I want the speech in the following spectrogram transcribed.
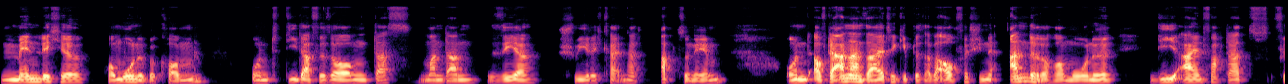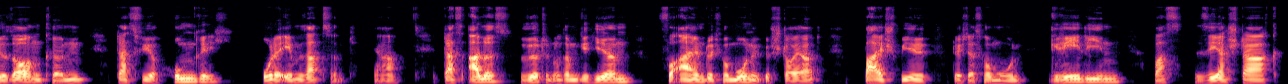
männliche Hormone bekommen und die dafür sorgen, dass man dann sehr Schwierigkeiten hat abzunehmen. Und auf der anderen Seite gibt es aber auch verschiedene andere Hormone, die einfach dafür sorgen können, dass wir hungrig oder eben satt sind, ja? Das alles wird in unserem Gehirn vor allem durch Hormone gesteuert, Beispiel durch das Hormon Grelin, was sehr stark,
